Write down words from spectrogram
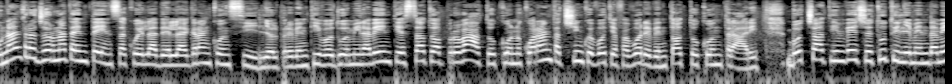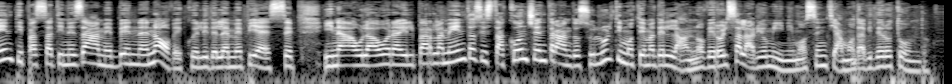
Un'altra giornata intensa, quella del Gran Consiglio. Il preventivo 2020 è stato approvato con 45 voti a favore e 28 contrari. Bocciati invece tutti gli emendamenti passati in esame, ben 9 quelli dell'MPS. In aula ora il Parlamento si sta concentrando sull'ultimo tema dell'anno, ovvero il salario minimo. Sentiamo Davide Rotondo.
